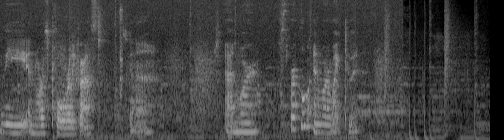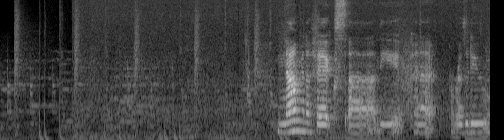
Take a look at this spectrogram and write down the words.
the North Pole really fast. Just gonna just add more sparkle and more white to it. Now I'm gonna fix uh, the kind of residue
